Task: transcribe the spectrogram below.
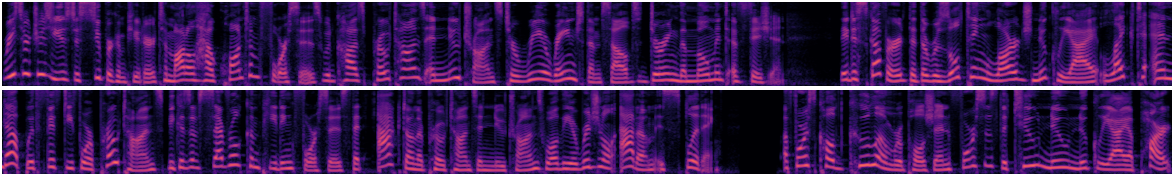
Researchers used a supercomputer to model how quantum forces would cause protons and neutrons to rearrange themselves during the moment of fission. They discovered that the resulting large nuclei like to end up with 54 protons because of several competing forces that act on the protons and neutrons while the original atom is splitting. A force called Coulomb repulsion forces the two new nuclei apart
